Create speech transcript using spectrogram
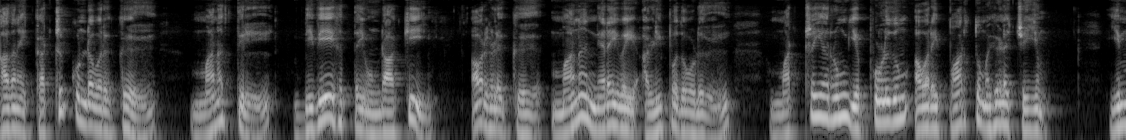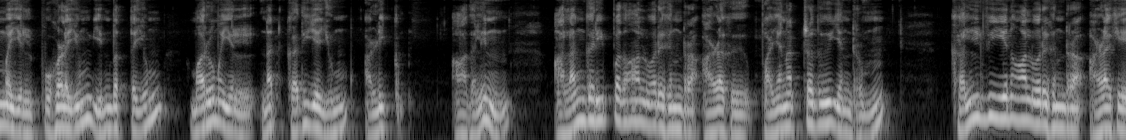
அதனை கற்றுக்கொண்டவருக்கு மனத்தில் விவேகத்தை உண்டாக்கி அவர்களுக்கு மன நிறைவை அளிப்பதோடு மற்றையரும் எப்பொழுதும் அவரை பார்த்து மகிழச் செய்யும். இம்மையில் புகழையும் இன்பத்தையும் மறுமையில் நற்கதியையும் அளிக்கும். ஆதலின் அலங்கரிப்பதால் வருகின்ற அழகு பயனற்றது என்றும் கல்வியினால் வருகின்ற அழகே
